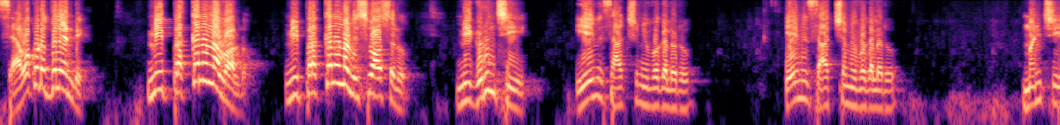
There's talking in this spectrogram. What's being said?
సేవకుడు వద్దులేండి. మీ ప్రక్కనున్న వాళ్ళు మీ ప్రక్కనున్న విశ్వాసులు మీ గురించి ఏమి సాక్ష్యం ఇవ్వగలరు? ఏమి సాక్ష్యం ఇవ్వగలరు మంచి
